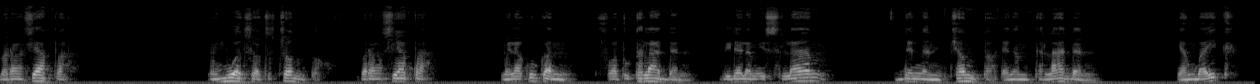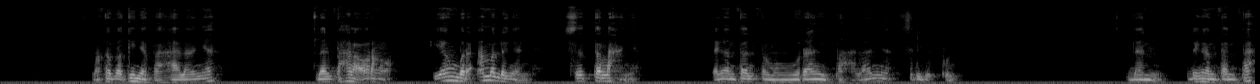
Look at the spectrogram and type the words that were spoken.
barang siapa membuat suatu contoh barang siapa melakukan suatu teladan di dalam Islam dengan contoh, dengan teladan yang baik, maka baginya pahalanya dan pahala orang yang beramal dengannya setelahnya dengan tanpa mengurangi pahalanya sedikit pun. Dan dengan tanpa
